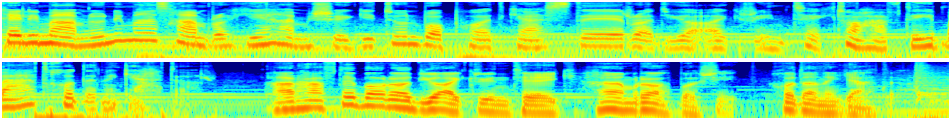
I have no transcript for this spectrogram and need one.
خیلی ممنونیم از همراهی همیشگیتون با پادکست رادیو آگرین تک تا هفته بعد خدا نگهدار. هر هفته با رادیو آگرین تک همراه باشید. خدا نگهدار.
